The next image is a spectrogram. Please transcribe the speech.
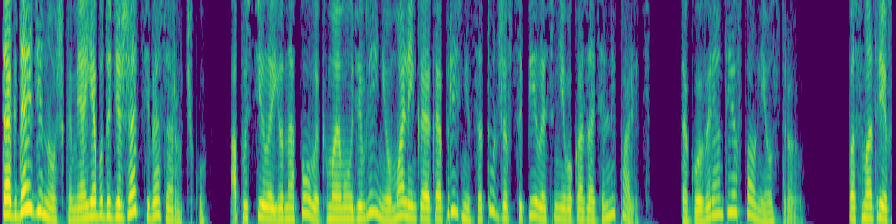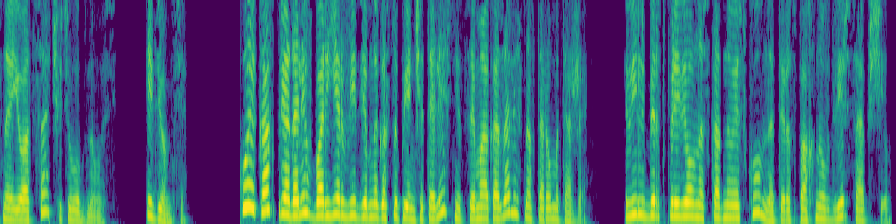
«Тогда иди ножками, а я буду держать тебя за ручку». Опустила ее на пол, и, к моему удивлению, маленькая капризница тут же вцепилась мне в указательный палец. Такой вариант я вполне устроил. Посмотрев на ее отца, чуть улыбнулась. «Идемте». Кое-как, преодолев барьер в виде многоступенчатой лестницы, мы оказались на втором этаже. Вильберт привел нас к одной из комнат и, распахнув дверь, сообщил.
